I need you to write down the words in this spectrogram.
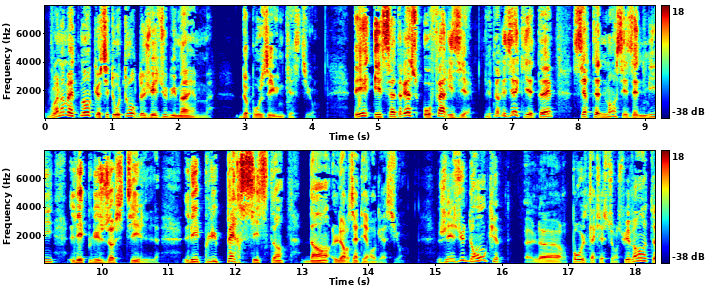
Voilà maintenant que c'est au tour de Jésus lui-même de poser une question et il s'adresse aux pharisiens. Les pharisiens qui étaient certainement ses ennemis les plus hostiles, les plus persistants dans leurs interrogations. Jésus donc euh, leur pose la question suivante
